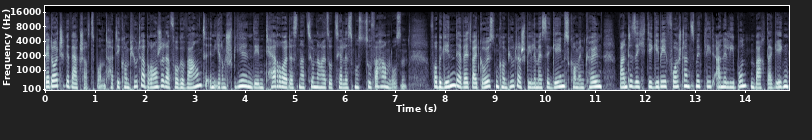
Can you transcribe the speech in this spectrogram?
Der Deutsche Gewerkschaftsbund hat die Computerbranche davor gewarnt, in ihren Spielen den Terror des Nationalsozialismus zu verharmlosen. Vor Beginn der weltweit größten Computerspielemesse Gamescom in Köln wandte sich DGB-Vorstandsmitglied Annelie Bundenbach dagegen,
